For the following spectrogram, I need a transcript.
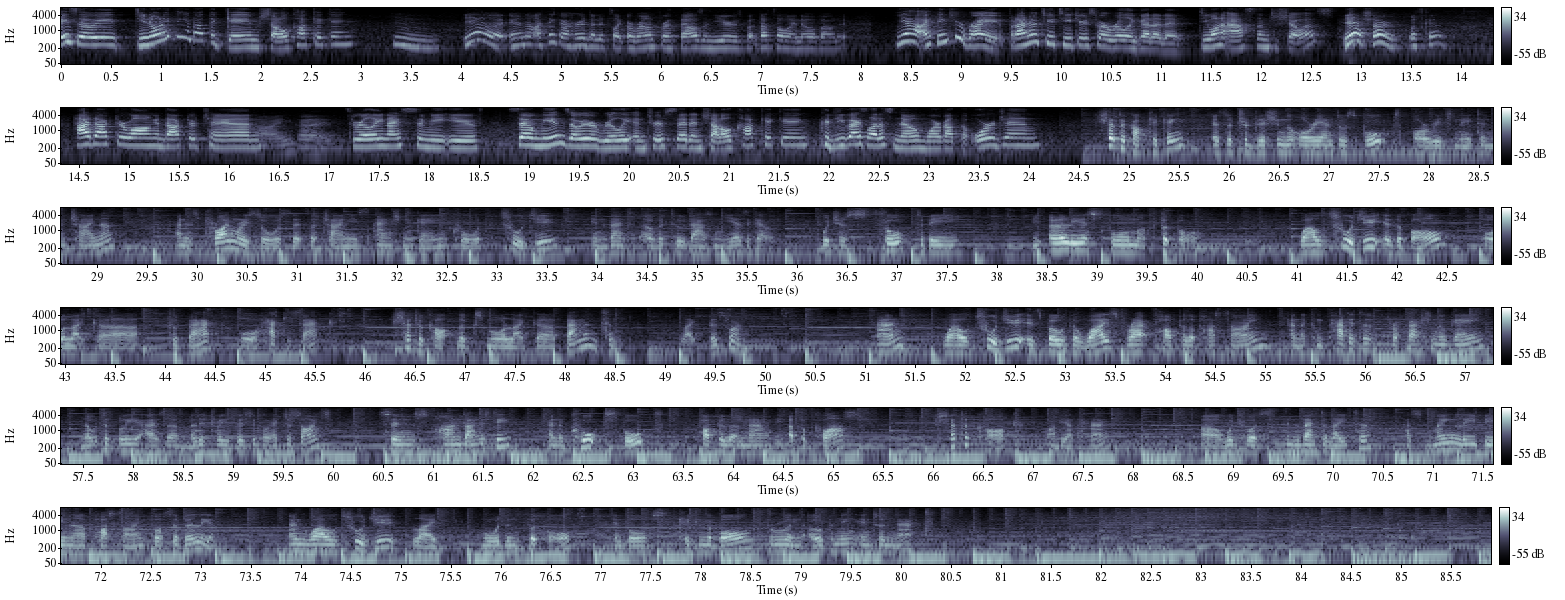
Hey Zoe, do you know anything about the game shuttlecock kicking? Hmm. Yeah, Anna, I think I heard that it's like around for a thousand years, but that's all I know about it. Yeah, I think you're right, but I know two teachers who are really good at it. Do you want to ask them to show us? Yeah, sure. Let's go. Hi, Dr. Wong and Dr. Chan. Hi. Hi. It's really nice to meet you. So, me and Zoe are really interested in shuttlecock kicking. Could you guys let us know more about the origin? Shuttlecock kicking is a traditional Oriental sport originated in China, and its primary source is a Chinese ancient game called Cuju, invented over 2,000 years ago, which is thought to be the earliest form of football. While Cuju is a ball, or like a footbag or hacky sack, shuttlecock looks more like a badminton, like this one. And while Cuju is both a widespread popular pastime and a competitive professional game, notably as a military physical exercise, since Han Dynasty and a court sport popular among the upper class, shuttlecock, on the other hand, uh, which was invented later, has mainly been a pastime for civilian. And while Cuju, like modern football, involves kicking a ball through an opening into a net,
